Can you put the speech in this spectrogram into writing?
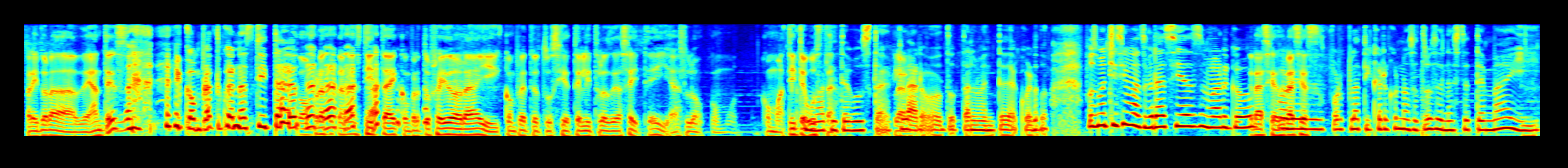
freidora de antes. compra tu canastita. Compra tu canastita y compra tu freidora y cómprate tus 7 litros de aceite y hazlo como como a ti te como gusta. a ti te gusta, claro. totalmente de acuerdo. Pues muchísimas gracias, Marco. Gracias, gracias. Por platicar con nosotros en este tema y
